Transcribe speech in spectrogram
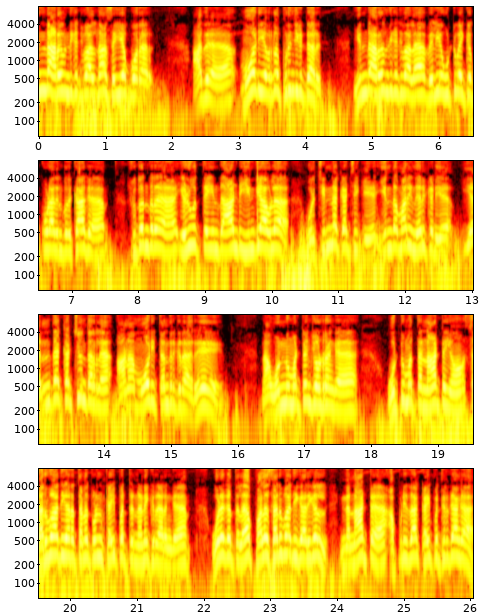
இந்த அரவிந்த் கெஜ்ரிவால் தான் செய்ய போறார். அதை மோடி அவர்கள் புரிஞ்சுக்கிட்டாரு. இந்த அரவிந்த் கெஜ்ரிவாலை வெளியே விட்டு வைக்க கூடாது என்பதற்காக சுதந்திர 75 ஆண்டு இந்தியாவில் ஒரு சின்ன கட்சிக்கு இந்த மாதிரி நெருக்கடி எந்த கட்சியும் தரல. ஆனால் மோடி தந்திருக்கிறாரு. நான் ஒன்று மட்டும் சொல்கிறேங்க ஒட்டுமொத்த நாட்டையும் சர்வாதிகாரத்தனத்துடன் கைப்பற்ற நினைக்கிறாருங்க. உலகத்தில் பல சர்வாதிகாரிகள் இந்த நாட்டை அப்படிதான் கைப்பற்றிருக்காங்க.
